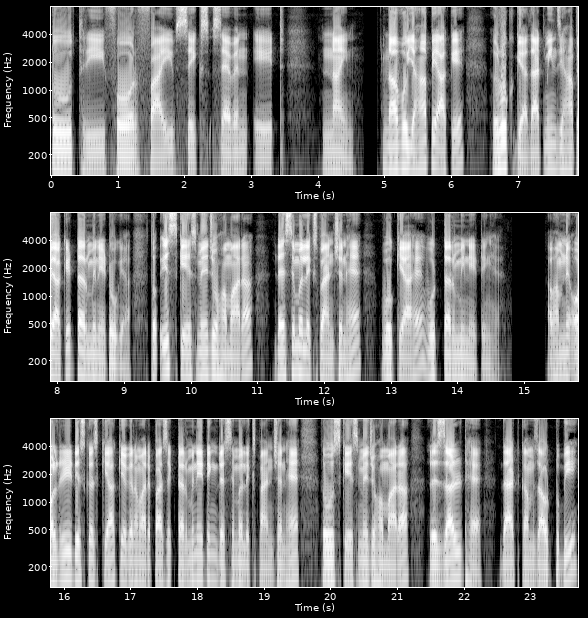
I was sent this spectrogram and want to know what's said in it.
two three four five six seven eight nine ना वो यहाँ पे आके रुक गया दैट मीन्स यहाँ पे आके टर्मिनेट हो गया। तो इस केस में जो हमारा डेसिमल एक्सपेंशन है, वो क्या है? वो टर्मिनेटिंग है। अब हमने ऑलरेडी डिस्कस किया कि अगर हमारे पास एक टर्मिनेटिंग डेसिमल एक्सपेंशन है तो उस केस में जो हमारा रिज़ल्ट है that comes out to be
